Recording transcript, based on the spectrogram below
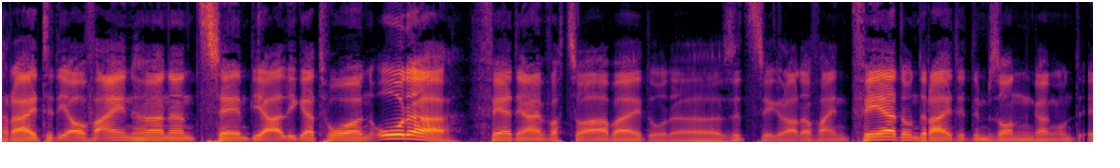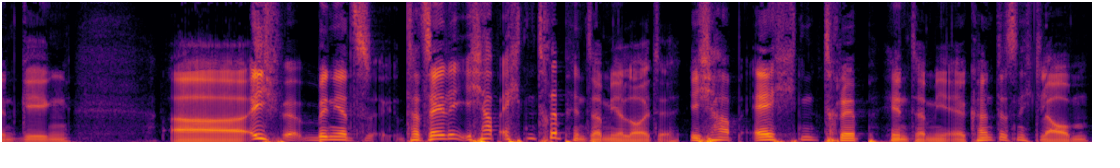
Reitet ihr auf Einhörnern, zähmt ihr Alligatoren oder fährt ihr einfach zur Arbeit oder sitzt ihr gerade auf einem Pferd und reitet im Sonnengang und entgegen? Äh, ich bin jetzt tatsächlich, ich habe echt einen Trip hinter mir, Leute. Ich habe echt einen Trip hinter mir. Ihr könnt es nicht glauben.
